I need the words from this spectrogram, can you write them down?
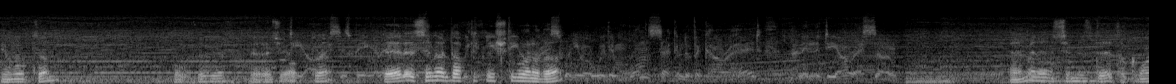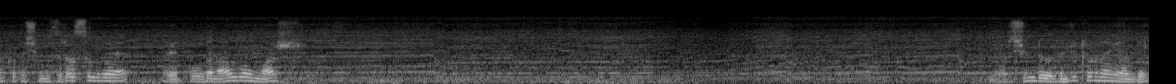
Hamilton hızlı bir derece yaptı. DRS'ler de aktifleşti bu arada. Hemen ensemizde takım arkadaşımız Russell ve Red Bull'dan Albon var. Yarışın dördüncü turuna geldik.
